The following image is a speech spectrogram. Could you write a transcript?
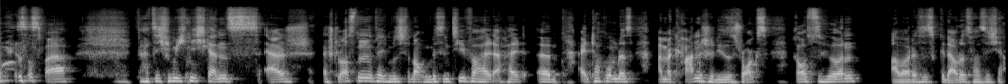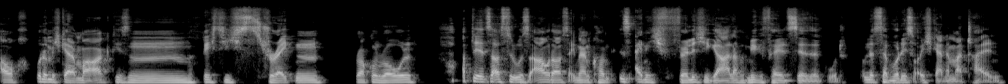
das war, hat sich für mich nicht ganz ersch erschlossen. Vielleicht muss ich dann auch ein bisschen tiefer halt, halt äh, eintauchen, um das Amerikanische dieses Rocks rauszuhören. Aber das ist genau das, was ich auch oder mich gerne mag, diesen richtig straighten Rock'n'Roll. Ob der jetzt aus den USA oder aus England kommt, ist eigentlich völlig egal, aber mir gefällt es sehr, sehr gut. Und deshalb wollte ich es euch gerne mal teilen.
